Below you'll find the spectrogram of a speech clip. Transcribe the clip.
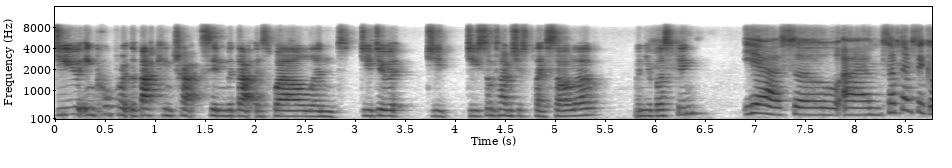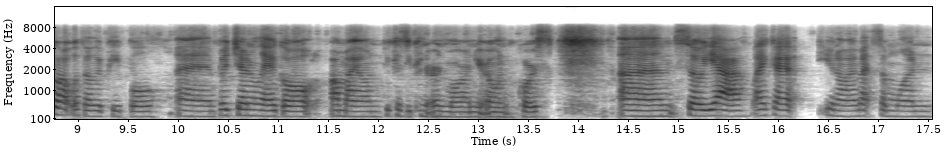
Do you incorporate the backing tracks in with that as well? And do you do it? Do you, do you sometimes just play solo when you're busking? Yeah, so um, sometimes I go out with other people, um, but generally I go out on my own because you can earn more on your own, of course. Um, so yeah, like I, you know, I met someone,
